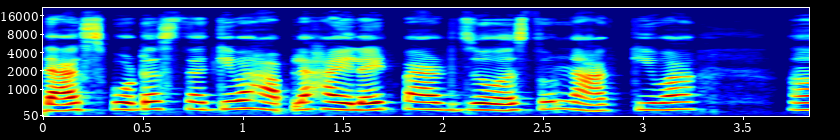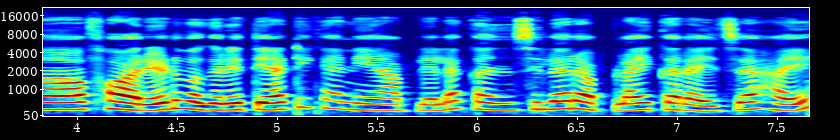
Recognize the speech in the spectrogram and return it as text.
डार्क स्पॉट असतात किंवा आपला हायलाईट पार्ट जो असतो नाक किंवा फॉरेड वगैरे त्या ठिकाणी आपल्याला कन्सिलर अप्लाय करायचं आहे.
